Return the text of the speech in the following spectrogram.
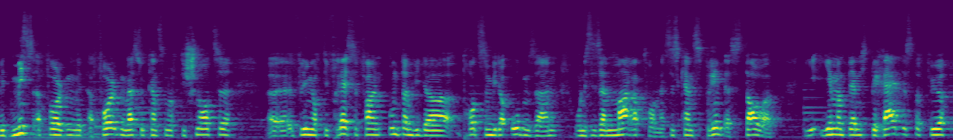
mit Misserfolgen, mit Erfolgen, weißt du, kannst mal auf die Schnauze äh, fliegen, auf die Fresse fallen und dann wieder trotzdem wieder oben sein. Und es ist ein Marathon, es ist kein Sprint, es dauert. jemand, der nicht bereit ist dafür,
